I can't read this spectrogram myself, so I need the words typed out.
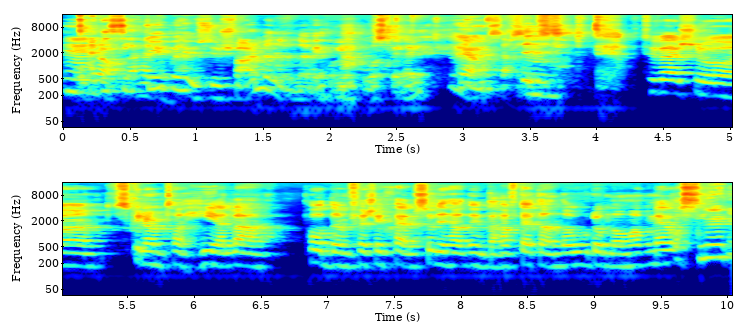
prata vi sitter ju på husdjursfarmen nu när vi håller på och spelar in. Ja, precis. Tyvärr så skulle de ta hela podden för sig själv så vi hade inte haft ett enda ord om de var med oss nu.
